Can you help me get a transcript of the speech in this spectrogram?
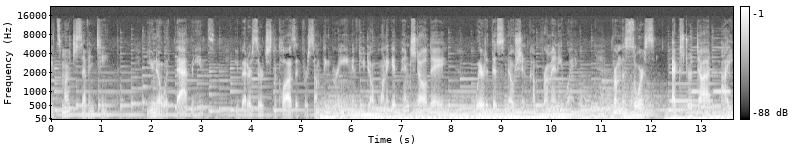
It's March 17th. You know what that means. You better search the closet for something green if you don't want to get pinched all day. Where did this notion come from anyway? From the source extra.ie.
